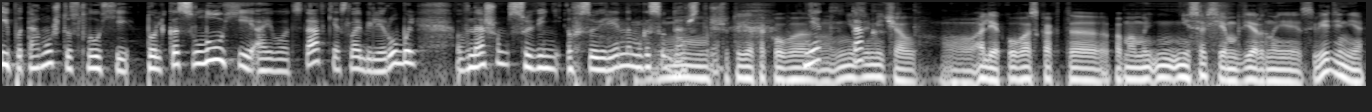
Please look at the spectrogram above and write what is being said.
и потому, что слухи, только слухи о его отставке ослабили рубль в нашем сувени... в суверенном государстве. Ну, что-то я такого Нет? не так? замечал. Олег, у вас как-то, по-моему, не совсем верные сведения.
